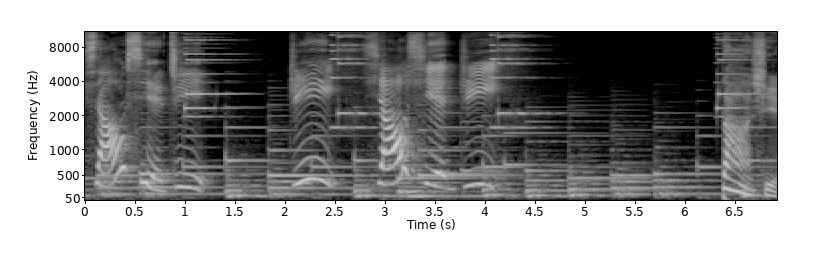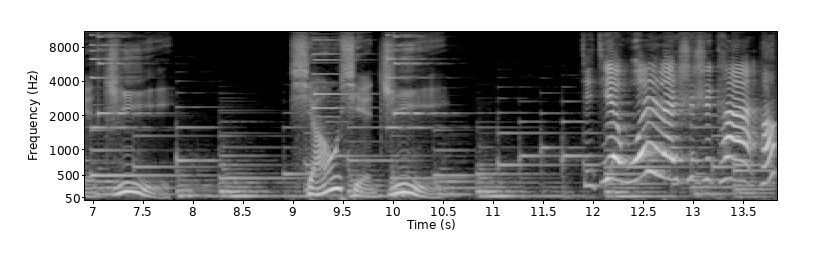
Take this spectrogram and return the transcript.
小写 G，G 小写 G，大写 G，小写 G。姐姐，我也来试试看。好。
